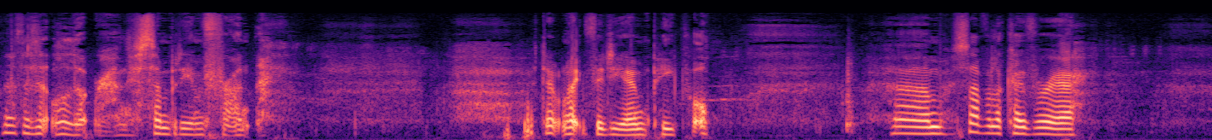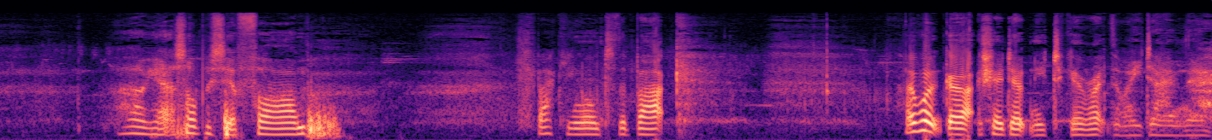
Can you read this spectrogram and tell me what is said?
another little look round. There's somebody in front. I don't like videoing people. Um, let's have a look over here. Oh yeah, it's obviously a farm. Backing onto the back. I won't go, actually I don't need to go right the way down there.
